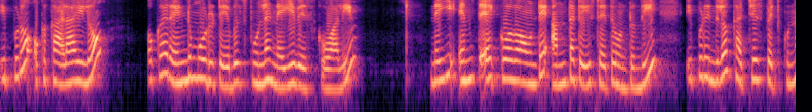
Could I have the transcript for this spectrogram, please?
ఇప్పుడు ఒక కడాయిలో ఒక రెండు మూడు టేబుల్ స్పూన్ల నెయ్యి వేసుకోవాలి. నెయ్యి ఎంత ఎక్కువగా ఉంటే అంత టేస్ట్ అయితే ఉంటుంది. ఇప్పుడు ఇందులో కట్ చేసి పెట్టుకున్న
